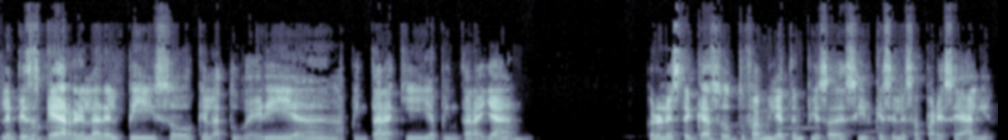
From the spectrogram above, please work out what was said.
Le empiezas que a arreglar el piso, que la tubería, a pintar aquí, a pintar allá. Pero en este caso tu familia te empieza a decir que se les aparece alguien.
